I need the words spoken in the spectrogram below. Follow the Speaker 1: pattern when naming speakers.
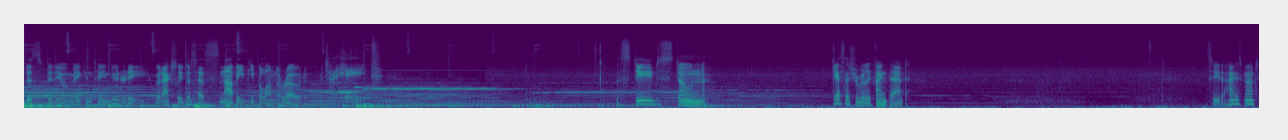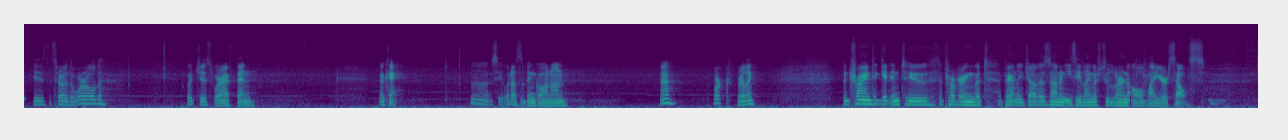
Speaker 1: This video may contain nudity, but actually just has snobby people on the road, which I hate. The Steed Stone. Guess I should really find that. Let's see, the highest mount is the throat of the world, which is where I've been. Okay. Uh, let's see, what else has been going on? Huh? Work? Really? Been trying to get into the programming, but apparently Java is not an easy language to learn all by yourselves.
